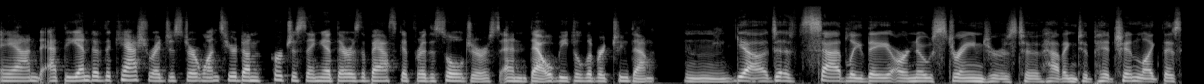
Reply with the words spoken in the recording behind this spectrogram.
and at the end of the cash register, once you're done purchasing it, there is a basket for the soldiers and that will be delivered to them. Mm, yeah, sadly, they are no strangers to having to pitch in like this.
